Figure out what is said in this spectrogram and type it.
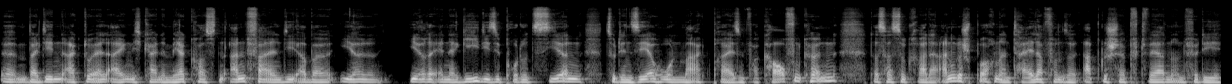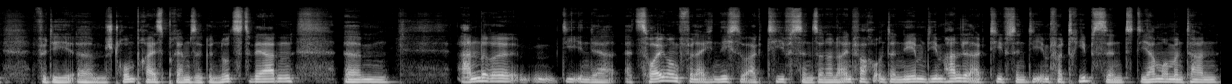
ähm, bei denen aktuell eigentlich keine Mehrkosten anfallen, die aber ihr ihre Energie, die sie produzieren, zu den sehr hohen Marktpreisen verkaufen können. Das hast du gerade angesprochen. Ein Teil davon soll abgeschöpft werden und für die, für die ähm, Strompreisbremse genutzt werden. Ähm, andere, die in der Erzeugung vielleicht nicht so aktiv sind, sondern einfach Unternehmen, die im Handel aktiv sind, die im Vertrieb sind, die haben momentan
